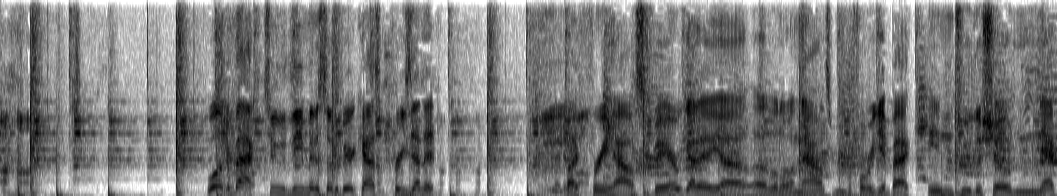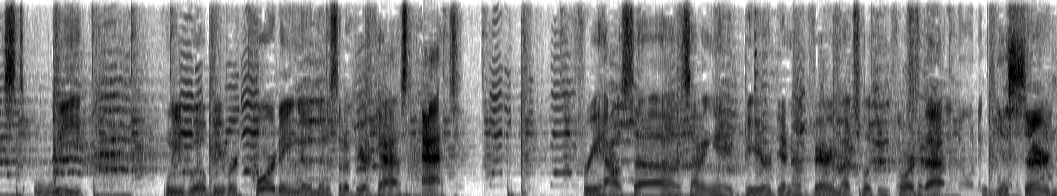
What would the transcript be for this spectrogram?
Uh huh. Welcome back to the Minnesota Beercast, presented by Freehouse Beer. We got a, uh, a little announcement before we get back into the show. Next week, we will be recording the Minnesota Beercast at Freehouse. Uh, is having a beer dinner. Very much looking forward to that. Yes, sir.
